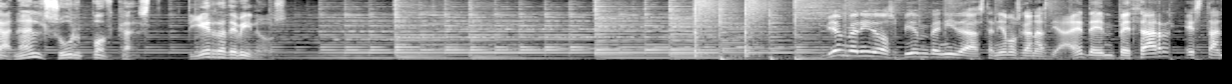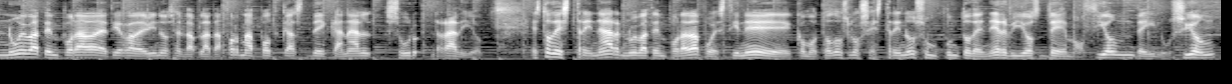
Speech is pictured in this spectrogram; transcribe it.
Canal Sur Podcast. Tierra de Vinos. Bienvenidos, bienvenidas. Teníamos ganas ya ¿eh? de empezar esta nueva temporada de Tierra de Vinos en la plataforma podcast de Canal Sur Radio. Esto de estrenar nueva temporada pues tiene, como todos los estrenos, un punto de nervios, de emoción, de ilusión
